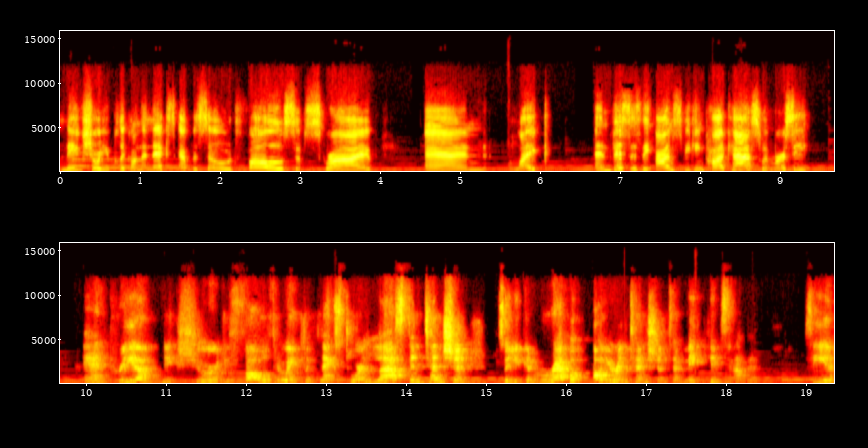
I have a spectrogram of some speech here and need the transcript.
Make sure you click on the next episode, follow, subscribe, and like. And this is the I'm Speaking podcast with Mercy and Priya. Make sure you follow through and click next to our last intention so you can wrap up all your intentions and make things happen. See ya.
